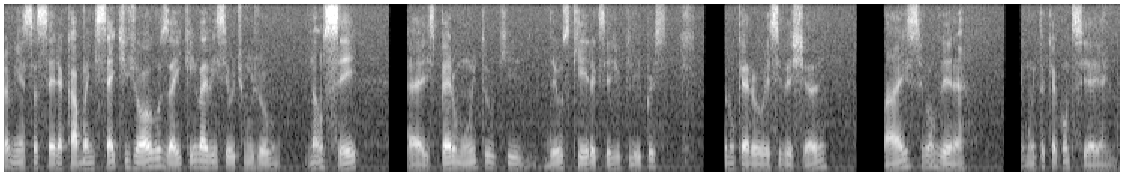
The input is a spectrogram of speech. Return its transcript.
Para mim essa série acaba em sete jogos. Aí quem vai vencer o último jogo, não sei. É, espero muito que Deus queira que seja o Clippers. Eu não quero esse vexame. Mas vamos ver, né? Tem muito o que acontecer aí ainda.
